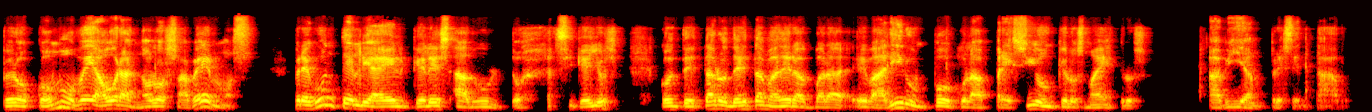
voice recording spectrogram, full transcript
pero cómo ve ahora no lo sabemos. Pregúntenle a él que él es adulto. Así que ellos contestaron de esta manera para evadir un poco la presión que los maestros habían presentado.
